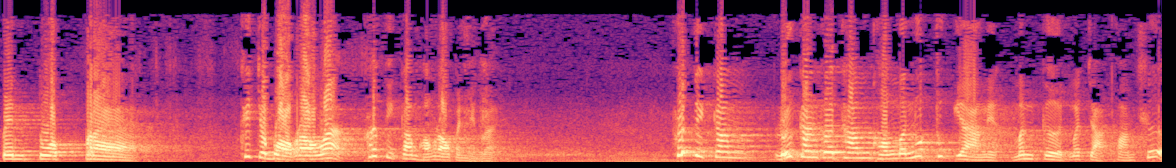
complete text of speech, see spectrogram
เป็นตัวแปรที่จะบอกเราว่า พฤติกรรมของเราเป็นอย่างไร พฤติกรรมหรือการกระทำของมนุษย์ทุกอย่างเนี่ย มันเกิดมาจากความเชื่อ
